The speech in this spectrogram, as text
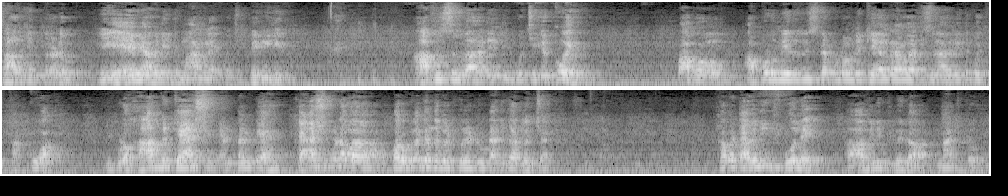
సాగు చెప్తున్నాడు ఏమి అవినీతి మారలే కొంచెం పెరిగి. ఆఫీసుల్లో అవినీతి కొంచెం ఎక్కువైంది. పాపం అప్పుడు మీరు చూసినప్పుడు ఉంటే కేఎల్ రావు గారు చూసిన అవినీతి కొంచెం తక్కువ. ఇప్పుడు హార్డ్ క్యాష్ ఎంతంటే క్యాష్ కూడా పరుగుల కింద పెట్టుకునేటువంటి అధికారులు వచ్చారు. కాబట్టి అవినీతి పోలే. ఆ అవినీతి మీద నాటిక ఉంది.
